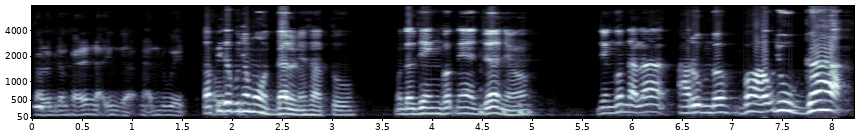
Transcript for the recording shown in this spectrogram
kalau bilang kalian enggak juga, enggak ada duit. Tapi dia punya modal nih satu. Modal jenggotnya aja nyo. Jenggot nggak lah harum doh, bau juga.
